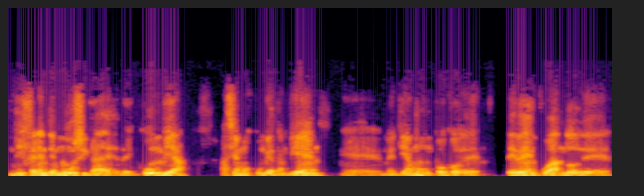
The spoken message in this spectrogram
diferente música desde cumbia, hacíamos cumbia también, eh, metíamos un poco de, de vez en cuando de,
